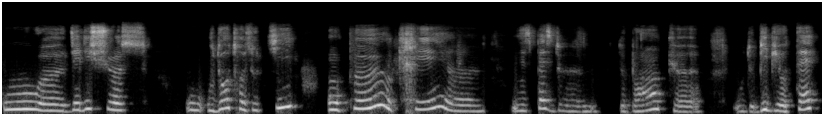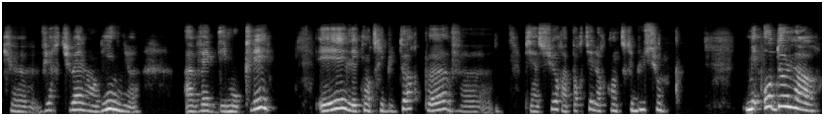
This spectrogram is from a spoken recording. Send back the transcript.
ou euh, Delicious ou, d'autres outils, on peut créer euh, une espèce de, de banque ou de bibliothèque virtuelle en ligne avec des mots-clés et les contributeurs peuvent bien sûr apporter leur contribution. Mais au-delà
